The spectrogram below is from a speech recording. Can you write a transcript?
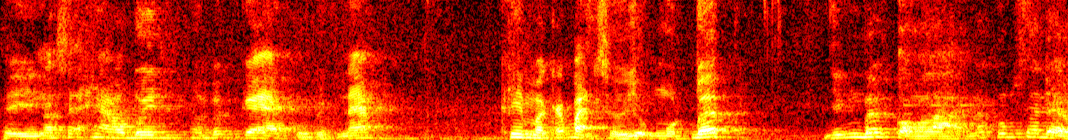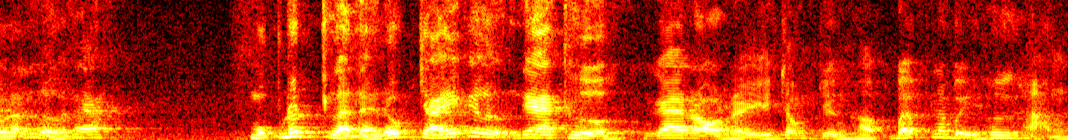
thì nó sẽ hao pin hơn bếp ga của Việt Nam. Khi mà các bạn sử dụng một bếp những bếp còn lại nó cũng sẽ đều đánh lửa theo. Mục đích là để đốt cháy cái lượng ga thừa ga rò rỉ trong trường hợp bếp nó bị hư hỏng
